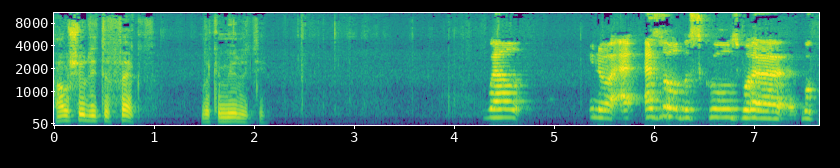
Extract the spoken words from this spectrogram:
How should it affect the community? Well, you know, as all the schools were were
